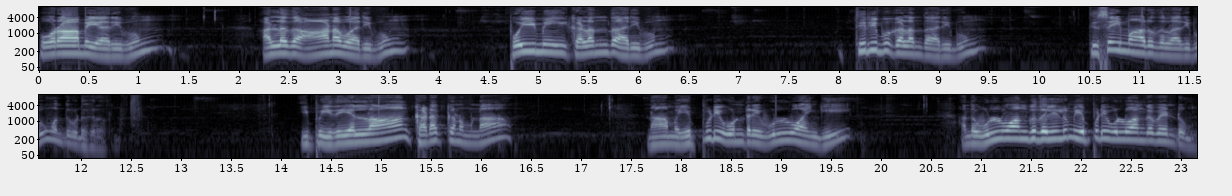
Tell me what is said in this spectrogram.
பொறாமை அறிவும் அல்லது ஆணவ அறிவும் பொய்மை கலந்த அறிவும் திரிபு கலந்த அறிவும் திசை மாறுதல் அறிவும் வந்து விடுகிறது. இப்போ இதையெல்லாம் கடக்கணும்னா நாம் எப்படி ஒன்றை உள்வாங்கி அந்த உள்வாங்குதலிலும் எப்படி உள்வாங்க வேண்டும்?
